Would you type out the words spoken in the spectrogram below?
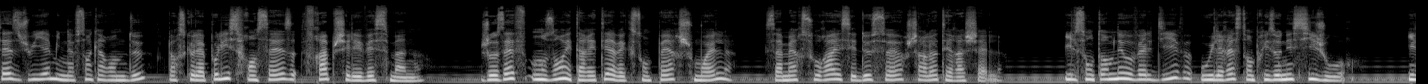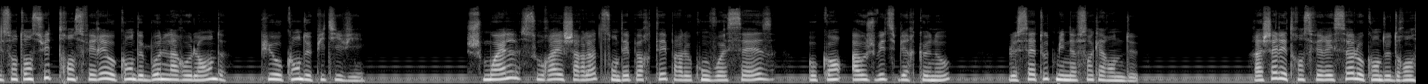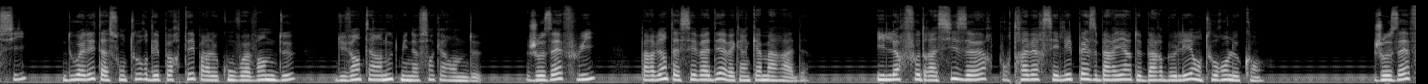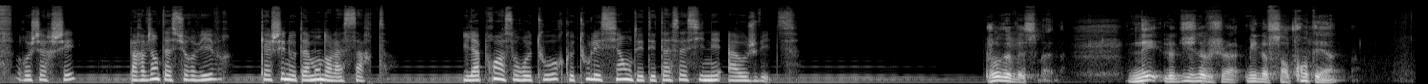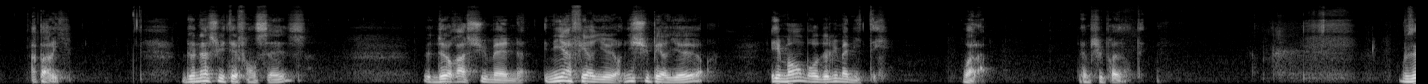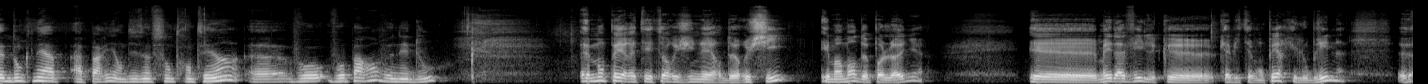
16 juillet 1942 lorsque la police française frappe chez les Wessmann. Joseph, 11 ans, est arrêté avec son père Schmuel, sa mère Soura et ses deux sœurs Charlotte et Rachel. Ils sont emmenés au Veldiv où ils restent emprisonnés six jours. Ils sont ensuite transférés au camp de Beaune-la-Rolande, puis au camp de Pithiviers. Schmuel, Soura et Charlotte sont déportés par le convoi 16 au camp Auschwitz-Birkenau le 7 août 1942. Rachel est transférée seule au camp de Drancy, d'où elle est à son tour déportée par le convoi 22 du 21 août 1942. Joseph, lui, parvient à s'évader avec un camarade. Il leur faudra six heures pour traverser l'épaisse barrière de barbelés entourant le camp. Joseph, recherché, parvient à survivre, caché notamment dans la Sarthe. Il apprend à son retour que tous les siens ont été assassinés à Auschwitz. Joseph Westman, né le 19 juin 1931 à Paris, de nationalité française, de race humaine ni inférieure ni supérieure, et membre de l'humanité. Voilà, je me suis présenté. Vous êtes donc né à, Paris en 1931. Euh, vos, vos, parents venaient d'où? Euh, Mon père était originaire de Russie et maman de Pologne. Euh, mais la ville qu'habitait mon père, qui est Lublin,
